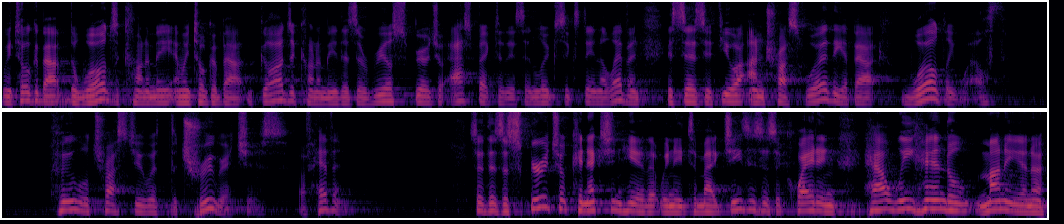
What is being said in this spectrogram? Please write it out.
We talk about the world's economy and we talk about God's economy. There's a real spiritual aspect to this. In Luke 16 11, it says, If you are untrustworthy about worldly wealth, who will trust you with the true riches of heaven? So there's a spiritual connection here that we need to make. Jesus is equating how we handle money in a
